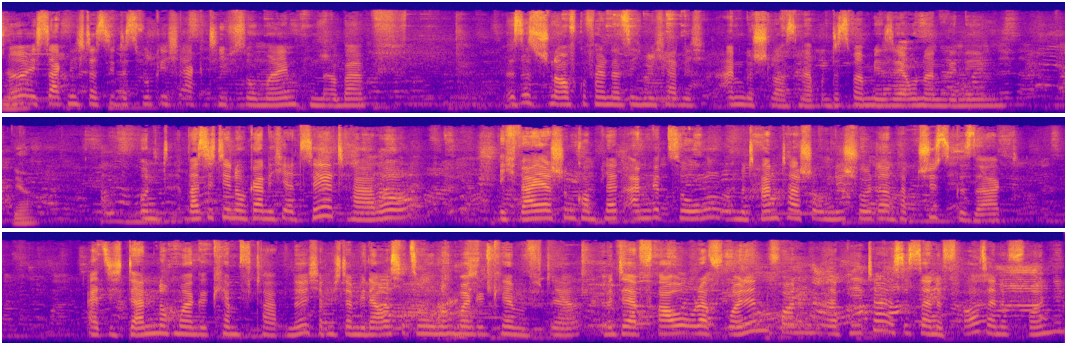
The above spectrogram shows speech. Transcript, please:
Ne? Ich sag nicht, dass sie das wirklich aktiv so meinten, aber es ist schon aufgefallen, dass ich mich halt nicht angeschlossen habe und das war mir sehr unangenehm. Ja. Und was ich dir noch gar nicht erzählt habe, ich war ja schon komplett angezogen und mit Handtasche um die Schulter und habe Tschüss gesagt. Als ich dann nochmal gekämpft habe, ne? Ich habe mich dann wieder ausgezogen und nochmal gekämpft, ja. Mit der Frau oder Freundin von äh, Peter, ist es seine Frau, seine Freundin?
